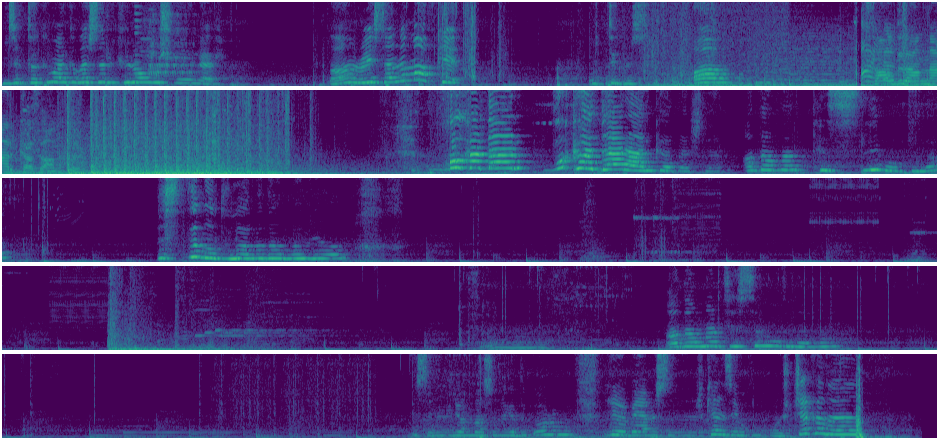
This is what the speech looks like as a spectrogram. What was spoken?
Bizim takım arkadaşları kül olmuş beyler. Lan reis sen de mi affet? Gittik biz. Aa Saldıranlar kazandı. bu kadar bu kadar arkadaşlar. Adamlar teslim oldular. Teslim oldular adamlar ya. Adamlar teslim oldular lan. Neyse bir videonun daha sonuna geldik. Umarım videoyu beğenmişsinizdir. Kendinize iyi bakın. Hoşçakalın.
